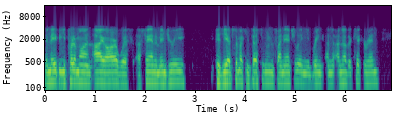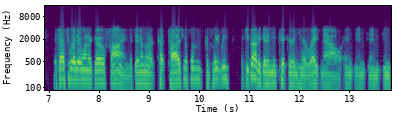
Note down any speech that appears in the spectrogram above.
that maybe you put him on IR with a phantom injury because you have so much invested in him financially, and you bring an, another kicker in. If that's the way they want to go, fine. If they don't want to cut ties with him completely, but you got to get a new kicker in here right now and and and, and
